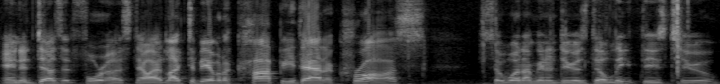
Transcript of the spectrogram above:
And it does it for us. Now, I'd like to be able to copy that across. So what I'm going to do is delete these two,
